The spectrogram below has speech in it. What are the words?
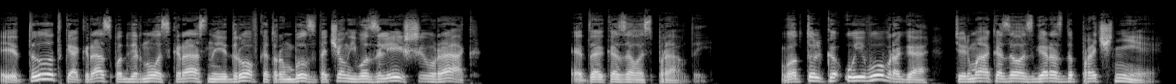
И тут как раз подвернулось красное ядро, в котором был заточен его злейший враг. Это оказалось правдой. Вот только у его врага тюрьма оказалась гораздо прочнее.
